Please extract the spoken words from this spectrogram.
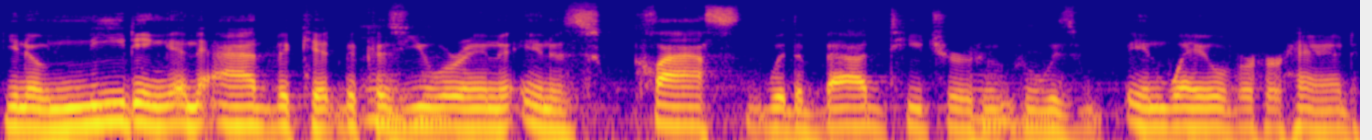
you know, needing an advocate because mm -hmm. you mm-hmm. were in, in a class with a bad teacher who, mm -hmm. who mm-hmm. was in way over her head.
